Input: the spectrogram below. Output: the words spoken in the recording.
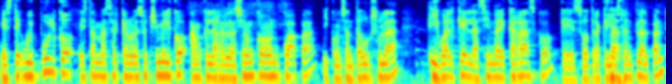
Este Huipulco está más cercano de Xochimilco, aunque la relación con Cuapa y con Santa Úrsula igual que la hacienda de Carrasco, que es otra que ya está en Tlalpan,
